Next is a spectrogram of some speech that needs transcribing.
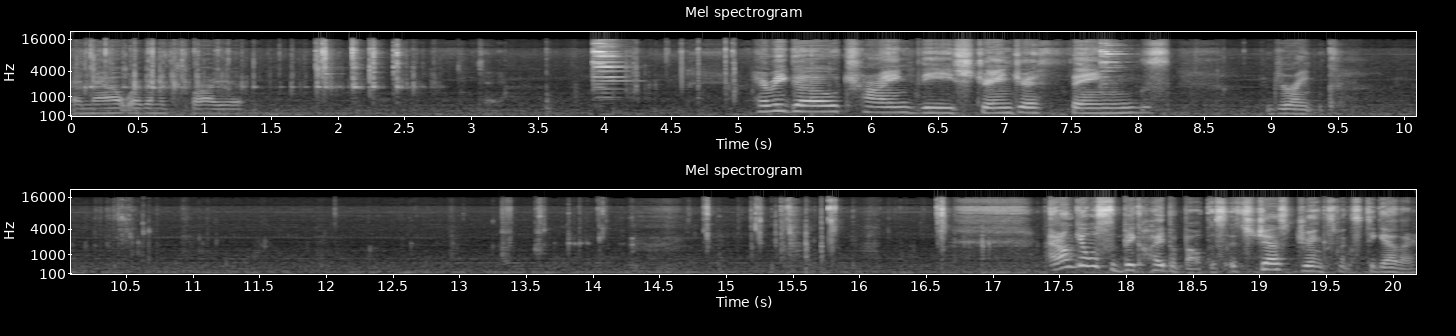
And now we're gonna try it. Okay. Here we go, trying the Stranger Things drink. I don't get what's the big hype about this. It's just drinks mixed together.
